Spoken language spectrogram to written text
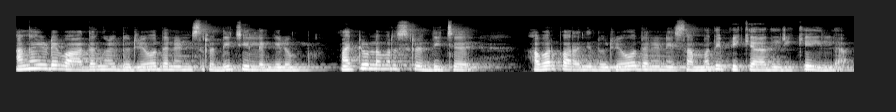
അങ്ങയുടെ വാദങ്ങൾ ദുര്യോധനൻ ശ്രദ്ധിച്ചില്ലെങ്കിലും മറ്റുള്ളവർ ശ്രദ്ധിച്ച് അവർ പറഞ്ഞ് ദുര്യോധനനെ സമ്മതിപ്പിക്കാതിരിക്കയില്ല.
